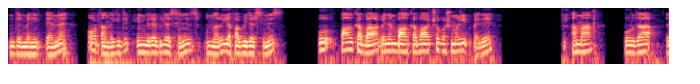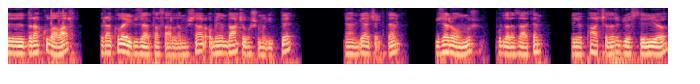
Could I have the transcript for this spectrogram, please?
indirme linklerine. Oradan da gidip indirebilirsiniz. Bunları yapabilirsiniz. Bu bal kabağı benim bal kabağı çok hoşuma gitmedi. Ama burada e, Dracula var. Dracula'yı güzel tasarlamışlar. O benim daha çok hoşuma gitti. Yani gerçekten güzel olmuş. Burada da zaten e, parçaları gösteriyor.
